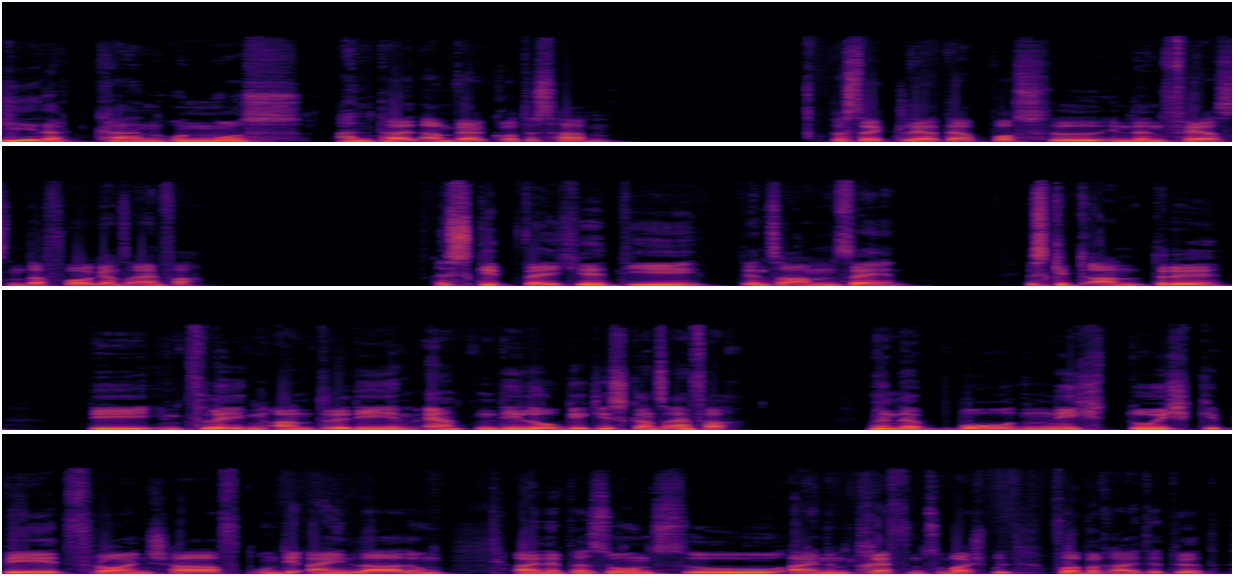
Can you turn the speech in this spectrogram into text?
Jeder kann und muss Anteil am Werk Gottes haben. Das erklärt der Apostel in den Versen davor ganz einfach. Es gibt welche, die den Samen säen. Es gibt andere, die im Pflegen, andere, die im Ernten. Die Logik ist ganz einfach. Wenn der Boden nicht durch Gebet, Freundschaft und die Einladung einer Person zu einem Treffen zum Beispiel vorbereitet wird,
